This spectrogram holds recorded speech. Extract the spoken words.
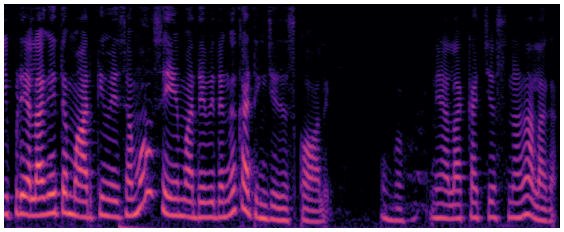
ఇప్పుడు ఎలాగైతే మార్కింగ్ వేసామో సేమ్ అదే విధంగా కటింగ్ చేసేసుకోవాలి. ఇంకో నేను ఎలా కట్ చేస్తున్నానో అలాగా.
